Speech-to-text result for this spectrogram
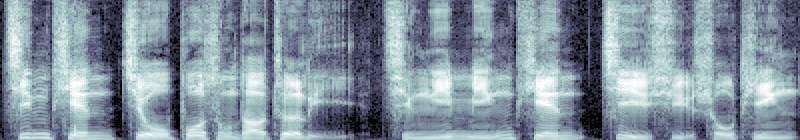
今天就播送到这里，请您明天继续收听。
